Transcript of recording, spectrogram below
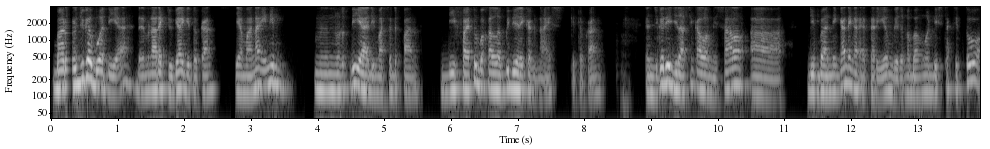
baru juga buat dia dan menarik juga gitu kan. Yang mana ini menurut dia di masa depan DeFi itu bakal lebih direcognize gitu kan. Dan juga dia jelasin kalau misal uh, dibandingkan dengan Ethereum gitu ngebangun di Stacks itu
